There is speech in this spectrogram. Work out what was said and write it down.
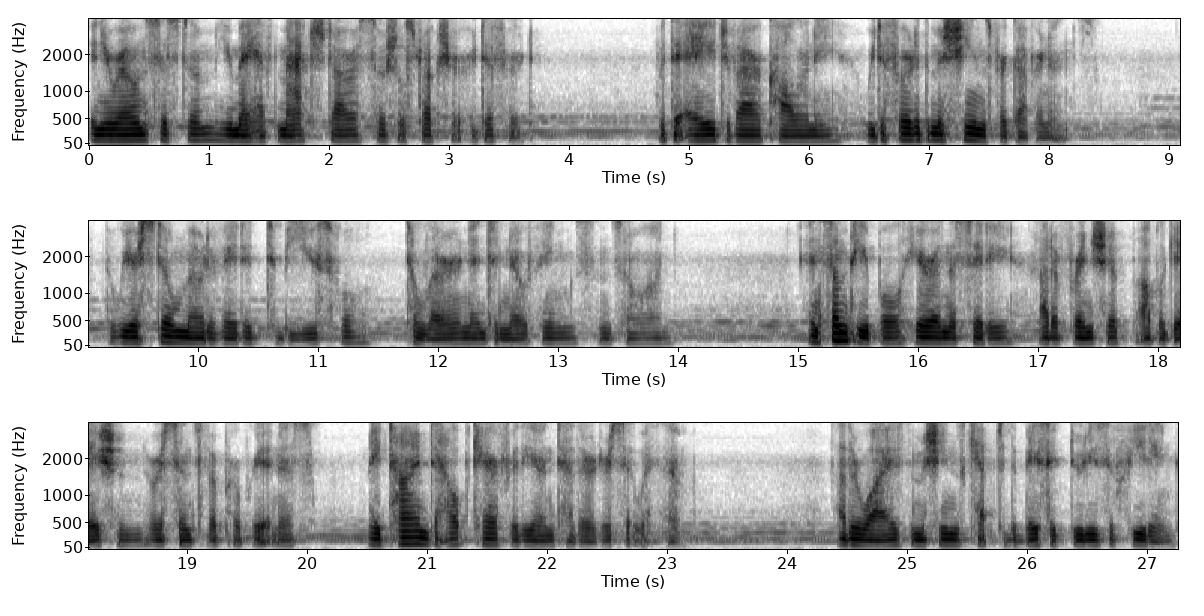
In your own system, you may have matched our social structure or differed. With the age of our colony, we defer to the machines for governance but we are still motivated to be useful, to learn and to know things, and so on. And some people here in the city, out of friendship, obligation, or a sense of appropriateness, made time to help care for the untethered or sit with them. Otherwise, the machines kept to the basic duties of feeding,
